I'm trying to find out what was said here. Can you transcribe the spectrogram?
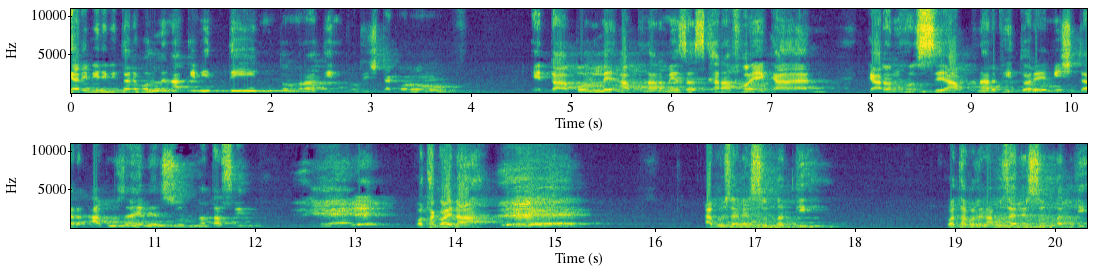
কারীমের ভিতরে বললেন আকিমিদ্দিন তোমরা দিন প্রতিষ্ঠা করো। এটা বললে আপনার মেজাজ খারাপ হয় কেন? কারণ হচ্ছে আপনার ভিতরে মিস্টার আবু জাহেলের সুন্নাত আছে। কথা কয় না? আবু জাহেলের সুন্নাত কি? কথা বলেন, আবু জাহেলের সুন্নাত কি?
